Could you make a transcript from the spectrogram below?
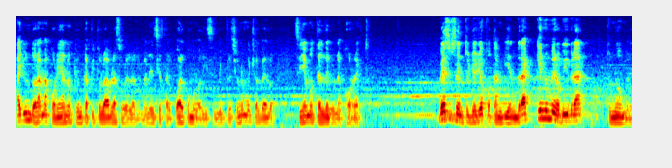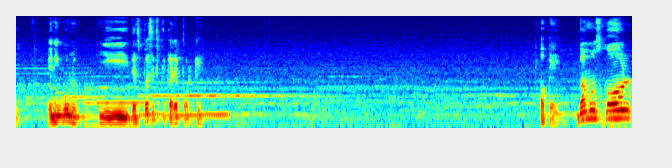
Hay un drama coreano que un capítulo habla sobre las remanencias, tal cual como lo dices. Me impresionó mucho al verlo. Se llama Hotel de Luna, correcto. Besos en tu yoyopo también. Drag, ¿qué número vibra tu nombre? En ninguno. Y después explicaré por qué. Ok, vamos con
